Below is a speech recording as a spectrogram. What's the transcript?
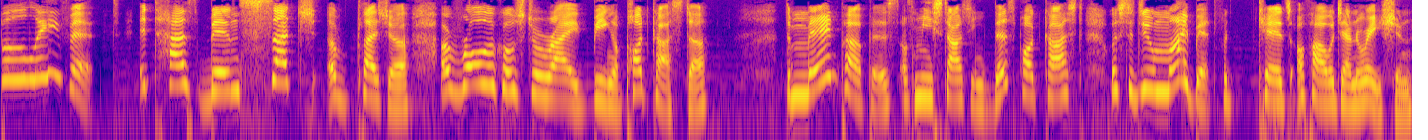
believe it. It has been such a pleasure, a roller coaster ride being a podcaster. The main purpose of me starting this podcast was to do my bit for kids of our generation.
